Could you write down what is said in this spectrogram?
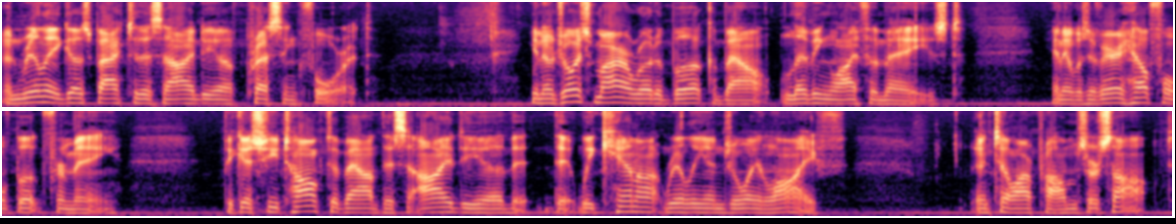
And really, it goes back to this idea of pressing forward. You know, Joyce Meyer wrote a book about living life amazed, and it was a very helpful book for me because she talked about this idea that, that we cannot really enjoy life until our problems are solved.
